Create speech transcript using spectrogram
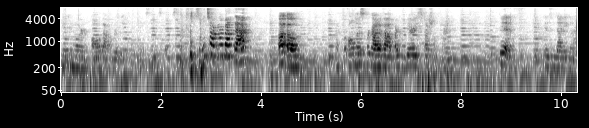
You can learn all about really cool things in these books. So we'll talk more about that. Uh-oh, I almost forgot about our very special friend. This is Nutty Nut.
